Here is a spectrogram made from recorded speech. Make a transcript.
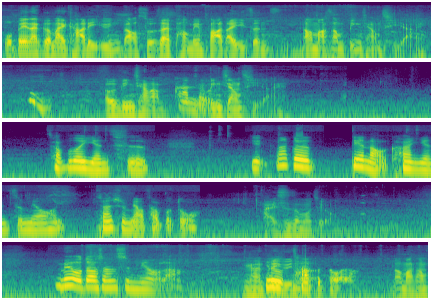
我被那个麦卡利晕倒，所以我在旁边发呆一阵子，然后马上冰墙起来，呃，不是冰墙啦，冰箱起来。差不多延迟，也那个电脑看延迟秒很三十秒差不多，还是这么久？没有到三十秒啦，你看被就晕了，差不多了。然后马上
